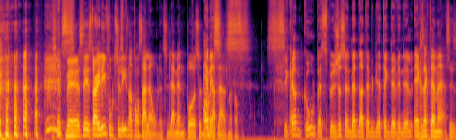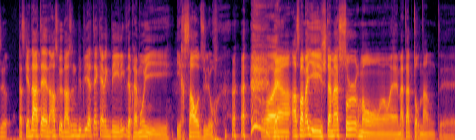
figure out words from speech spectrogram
Mais c'est un livre, faut que tu lises dans ton salon. Là. Tu ne l'amènes pas sur le bord Eh, de mais la plage, mettons. C'est- comme cool parce que tu peux juste le mettre dans ta bibliothèque de vinyle. Exactement, c'est ça. Parce que dans, ta- en tout cas, dans une bibliothèque avec des livres, d'après moi, il, il ressort du lot. Ouais. Mais en, en ce moment, il est justement sur mon, euh, ma table tournante. euh,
